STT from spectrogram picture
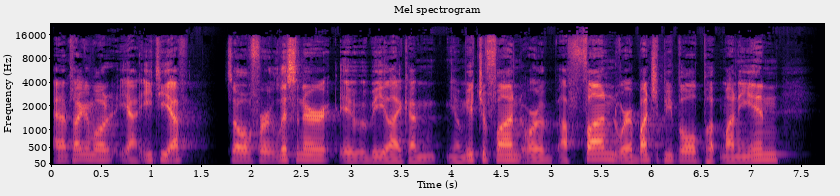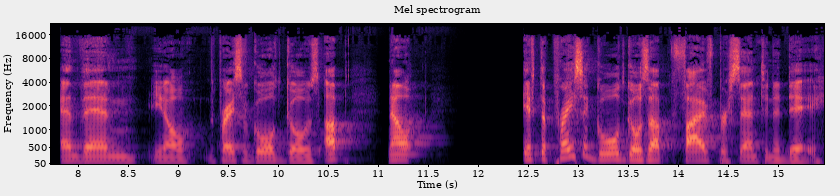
and I'm talking about yeah ETF so for listener, it would be like a you know mutual fund or a fund where a bunch of people put money in, and then you know the price of gold goes up. Now, if the price of gold goes up five percent in a day,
